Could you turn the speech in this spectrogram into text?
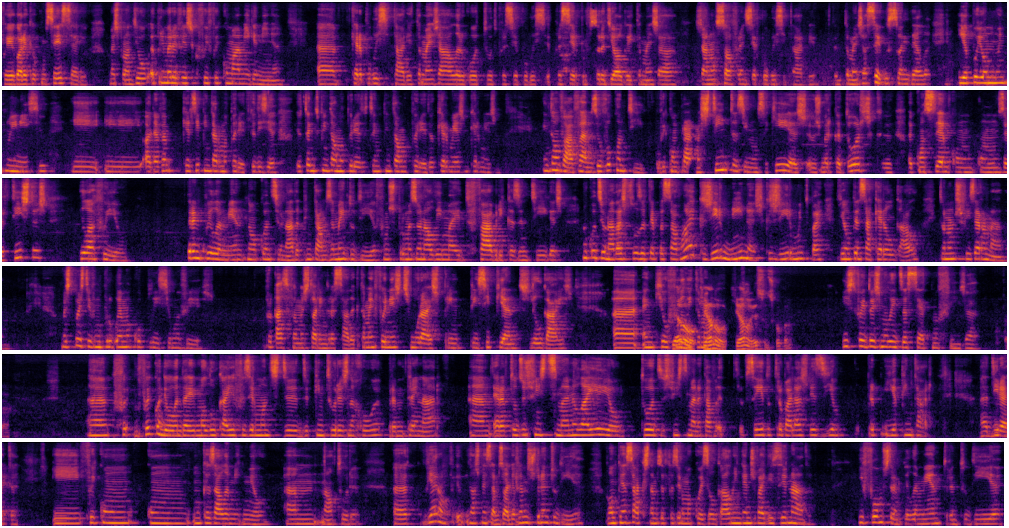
foi agora que eu comecei a sério. Mas pronto, eu a primeira vez que fui, fui com uma amiga minha, uh, que era publicitária, também já alargou tudo para ser, para ser professora de yoga e também já, já não sofre em ser publicitária. Portanto, também já segue o sonho dela e apoiou-me muito no início e, e olha, vamos, queres ir pintar uma parede? Eu dizia, eu tenho de pintar uma parede, eu tenho de pintar uma parede, eu quero mesmo, quero mesmo. Então vá, vamos, eu vou contigo. Fui comprar umas tintas e não sei o quê, as, os marcadores que aconselhei com, com uns artistas e lá fui eu. Tranquilamente, não aconteceu nada, pintámos a meio do dia, fomos por uma zona ali meio de fábricas antigas, não aconteceu nada, as pessoas até passavam, ai que giro meninas, que giro, muito bem, deviam pensar que era legal, então não nos fizeram nada. Mas depois tive um problema com a polícia uma vez. Por acaso foi uma história engraçada, que também foi nestes morais principiantes, ilegais, uh, em que eu fui que ano, ali também... Que ano, que ano isso? Desculpa. Isto foi 2017, no fim, já. Tá. Uh, foi, foi, quando eu andei maluca aí a fazer montes de, de pinturas na rua para me treinar. Uh, era todos os fins de semana, lá ia eu, todos os fins de semana. Estava, saía do trabalho, às vezes ia, ia pintar, uh, direta e fui com, com um casal amigo meu um, na altura. Uh, vieram, nós pensamos, olha, vamos durante o dia, vão pensar que estamos a fazer uma coisa legal, ninguém nos vai dizer nada. E fomos tranquilamente durante o dia,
